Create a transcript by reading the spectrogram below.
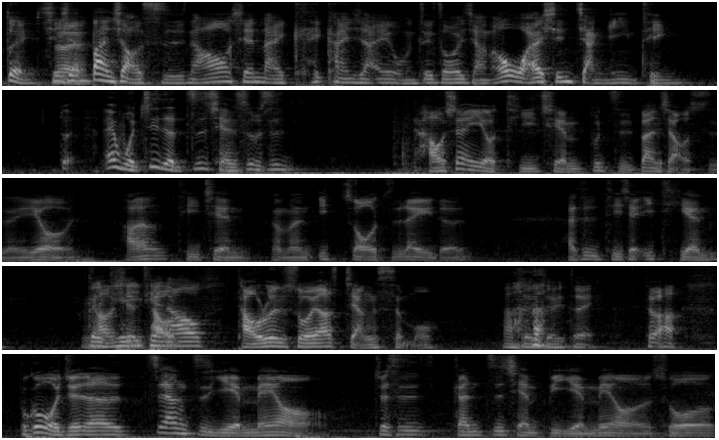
对，提前半小时，然后先来看看一下，哎、欸，我们这周会讲，然后我还先讲给你听。对，哎、欸，我记得之前是不是好像也有提前不止半小时，也有好像提前可能一周之类的，还是提前一天，然后先一天然后讨论说要讲什么？对对对，对吧？不过我觉得这样子也没有。就是跟之前比也没有说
